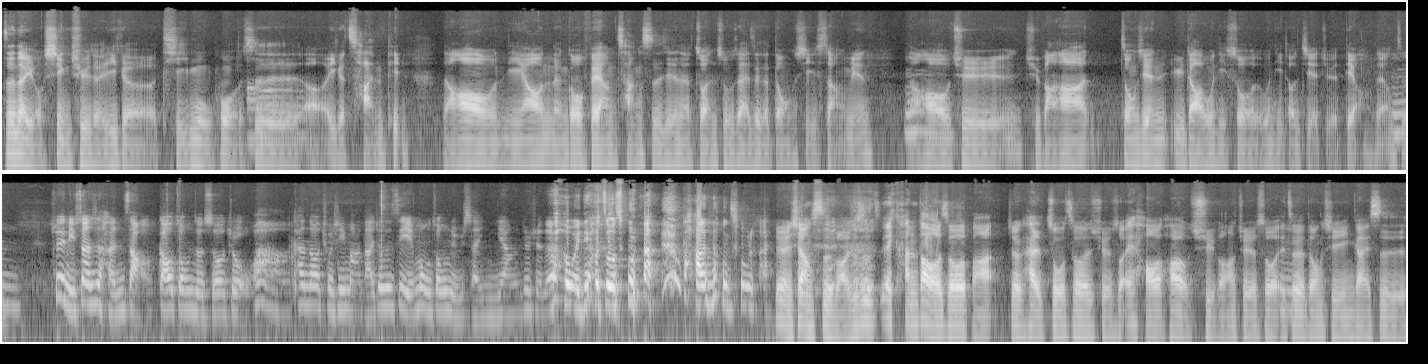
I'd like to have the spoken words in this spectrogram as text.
真的有兴趣的一个题目，或者是呃一个产品。然后你要能够非常长时间的专注在这个东西上面，然后去去把它中间遇到的问题，所有的问题都解决掉，这样子。所以你算是很早高中的时候就哇，看到球形马达就是自己梦中女神一样，就觉得我一定要做出来，把它弄出来。有点像是吧，就是哎看到了之后，把它就开始做之后，就觉得说哎好好有趣，然后觉得说哎这个东西应该是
